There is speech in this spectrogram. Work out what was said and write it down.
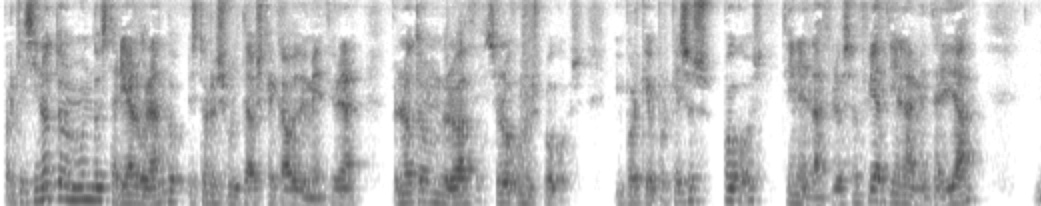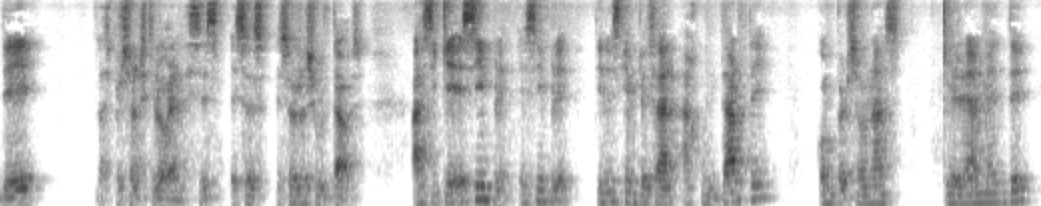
Porque si no, todo el mundo estaría logrando estos resultados que acabo de mencionar. Pero no todo el mundo lo hace, solo unos pocos. ¿Y por qué? Porque esos pocos tienen la filosofía, tienen la mentalidad de las personas que logran esos, esos, resultados. Así que es simple, es simple. Tienes que empezar a juntarte con personas que realmente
